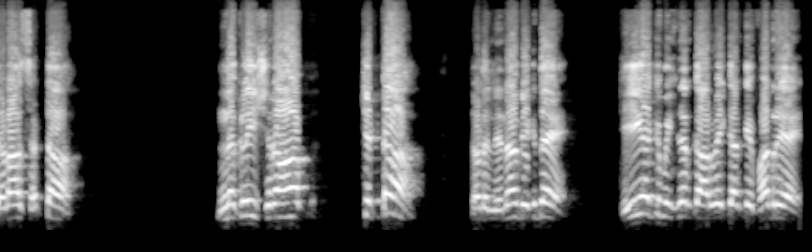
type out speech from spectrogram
ਦੜਾ ਸੱਟਾ, ਨਕਲੀ ਸ਼ਰਾਬ, ਚਿੱਟਾ ਧੜੱਲੇ ਨਾਲ ਵਿਕਦਾ ਹੈ। ਠੀਕ ਹੈ, ਕਮਿਸ਼ਨਰ ਕਾਰਵਾਈ ਕਰਕੇ ਫੜ ਰਿਹਾ ਹੈ,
